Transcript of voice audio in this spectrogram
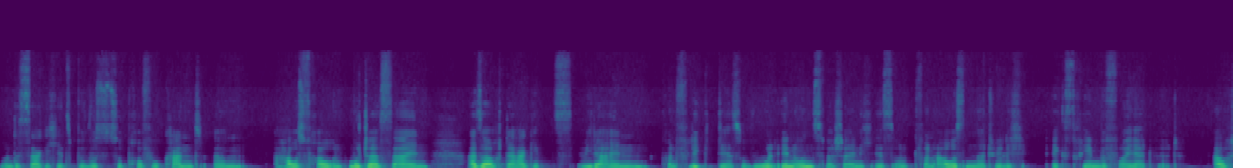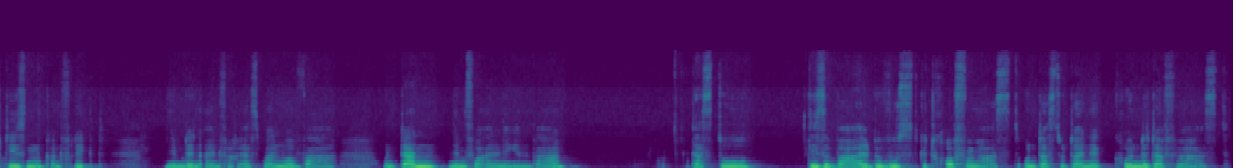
und das sage ich jetzt bewusst so provokant, ähm, Hausfrau und Mutter sein. Also auch da gibt es wieder einen Konflikt, der sowohl in uns wahrscheinlich ist und von außen natürlich extrem befeuert wird. Auch diesen Konflikt nimm den einfach erstmal nur wahr und dann nimm vor allen Dingen wahr, dass du diese Wahl bewusst getroffen hast und dass du deine Gründe dafür hast.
